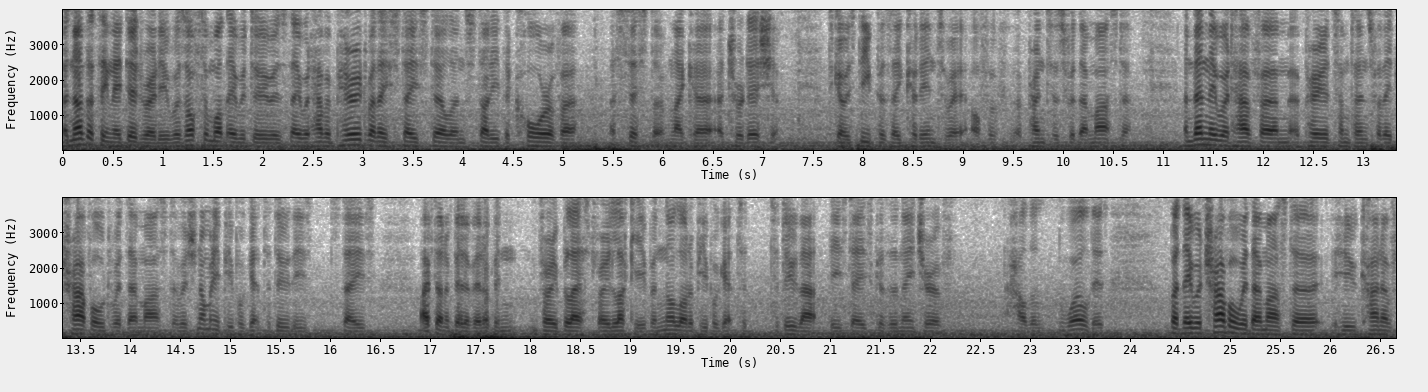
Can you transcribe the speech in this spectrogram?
another thing they did really was often what they would do is they would have a period where they stay still and study the core of a, a system, like a, a tradition, to go as deep as they could into it off of apprentice with their master. And then they would have um, a period sometimes where they travelled with their master, which not many people get to do these days. I've done a bit of it. I've been very blessed, very lucky, but not a lot of people get to, to do that these days because of the nature of how the world is. But they would travel with their master who kind of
